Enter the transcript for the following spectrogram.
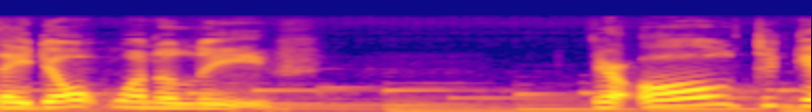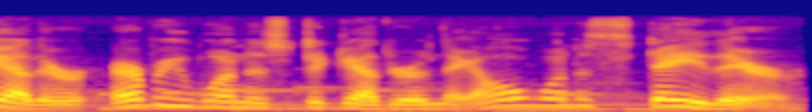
They don't want to leave. They're all together, everyone is together, and they all want to stay there.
